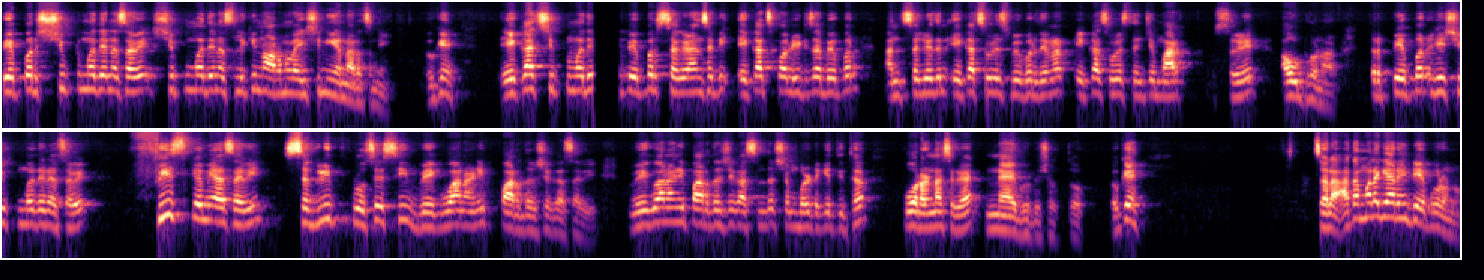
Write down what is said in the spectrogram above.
पेपर शिफ्टमध्ये नसावे शिफ्टमध्ये नसले की नॉर्मलायझेशन येणारच नाही ओके? एकाच शिफ्टमध्ये पेपर सगळ्यांसाठी एकाच क्वालिटीचा पेपर आणि सगळेजण एकाच वेळेस पेपर देणार एकाच वेळेस त्यांचे मार्क सगळे आउट होणार. तर पेपर हे शिफ्टमध्ये नसावे. फीस कमी असावी. सगळी प्रोसेस ही वेगवान आणि पारदर्शक असावी. वेगवान आणि पारदर्शक असेल तर शंभर टक्के तिथं पोरांना सगळ्या न्याय भेटू शकतो. ओके चला आता मला गॅरंटी आहे पोरांनो.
